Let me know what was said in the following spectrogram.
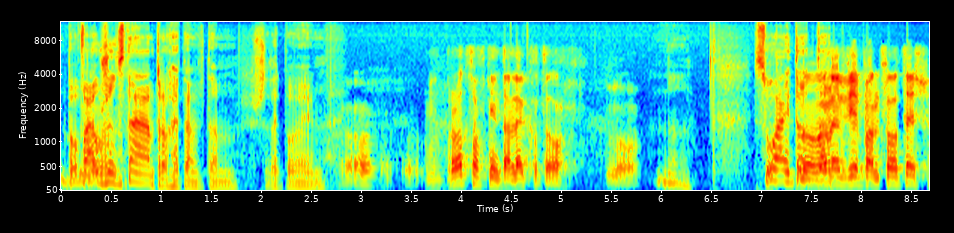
Bo No. Wałbrzych znam trochę tam, tam, że tak powiem. No, Wrocław niedaleko to. No, Słuchaj, to, no to ale wie pan co też?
